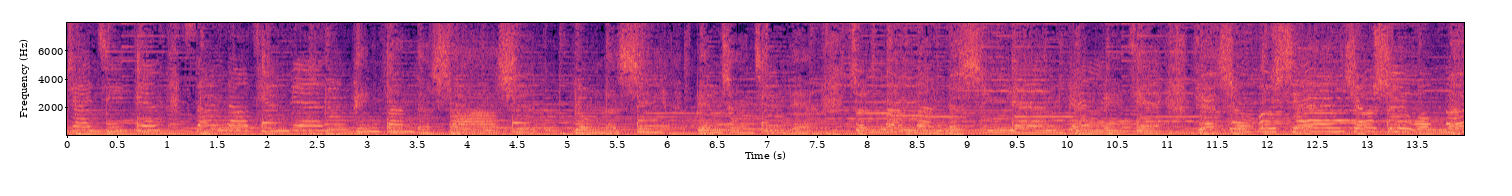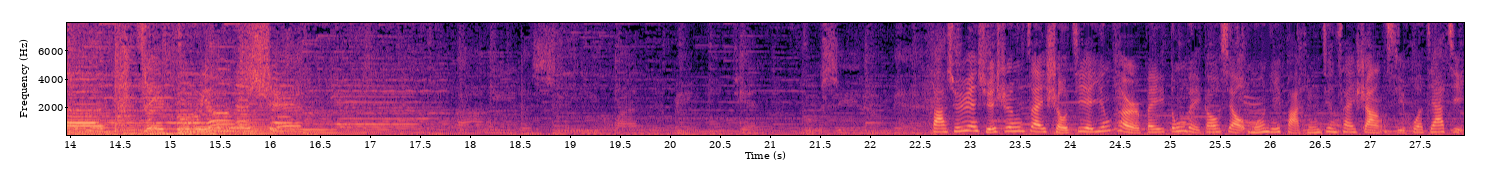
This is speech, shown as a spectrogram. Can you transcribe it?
摘几遍，散到天边。平凡的傻事，用了心变成经典，存满满的心愿便利贴，贴成无限，就是我们最富有的宣法学院学生在首届英特尔杯东北高校模拟法庭竞赛上喜获佳绩。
